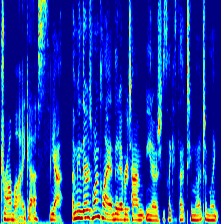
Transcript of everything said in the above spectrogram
drama, I guess. Yeah. I mean, there's one client that every time, you know, she's like, is that too much? I'm like,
